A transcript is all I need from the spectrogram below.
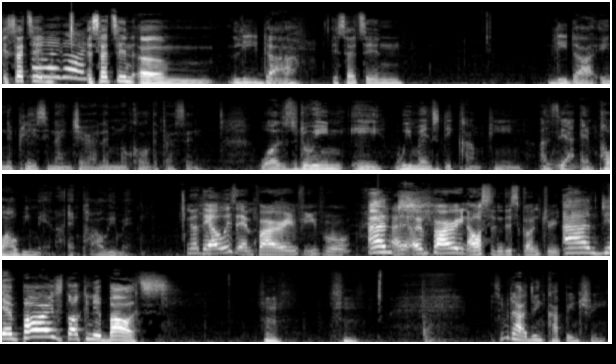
a certain Oh a certain um leader, a certain leader in a place in Nigeria, let me not call the person, was doing a women's day campaign and say I empower women, I empower women. You know, they're always empowering people And- and empowering us in this country. And the empower is talking about hmm, hmm. People that are doing carpentry.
